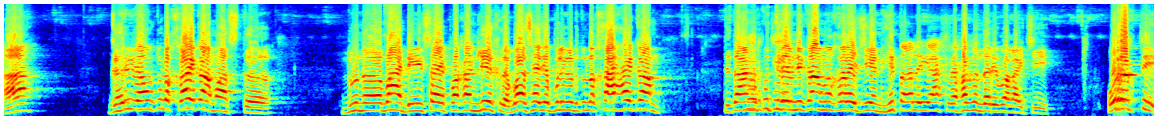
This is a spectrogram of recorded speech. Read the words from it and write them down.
हा? घरी राहून तुला काय काम असतं? धुणं भांडी स्वयंपाक आणि लेकरं बस ह्याच्या पलीकडे तुला काय आहे काम? तिथं आम्ही करते. कुत्र्यावनी कामं करायची आणि हित आलं की असलं हागंदारी बघायची. ओरखते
